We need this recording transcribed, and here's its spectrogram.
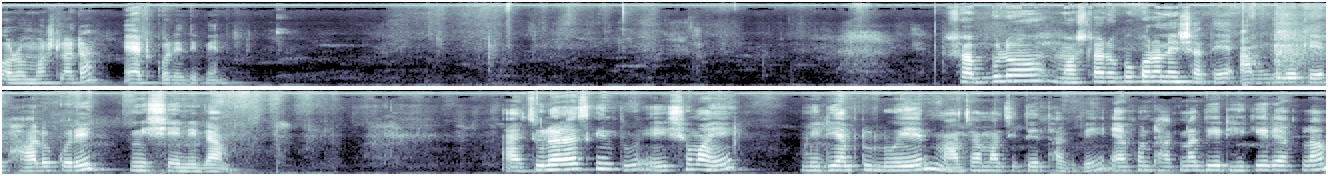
গরম মশলাটা অ্যাড করে দিবেন। সবগুলো মশলার উপকরণের সাথে আমগুলোকে ভালো করে মিশিয়ে নিলাম। আর চুলার আঁচ কিন্তু এই সময়ে মিডিয়াম টু লোয়ের মাঝামাঝিতে থাকবে। এখন ঢাকনা দিয়ে ঢেকে রাখলাম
